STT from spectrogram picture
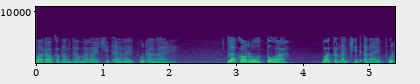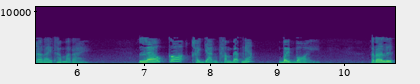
ว่าเรากำลังทำอะไรคิดอะไรพูดอะไร แล้วก็รู้ตัวว่ากำลังคิดอะไรพูดอะไรทำอะไร แล้วก็ขยันทำแบบเนี้ย บ่อยๆ ระลึก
